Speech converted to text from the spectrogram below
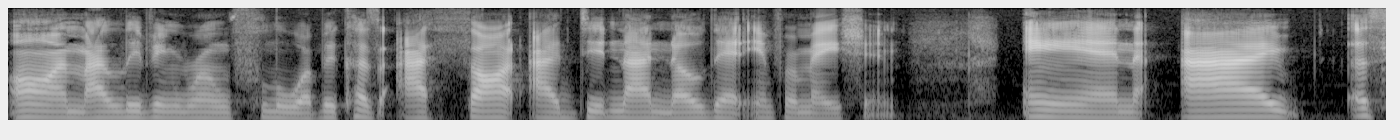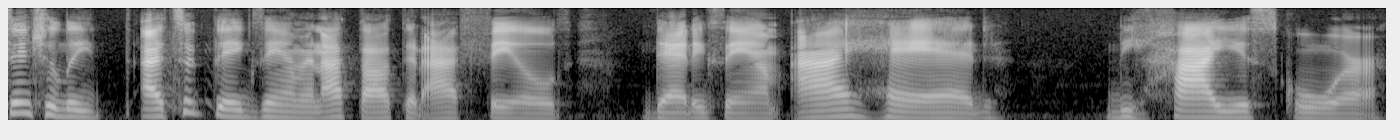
on my living room floor because I thought I did not know that information. And I essentially I took the exam and I thought that I failed that exam. I had the highest score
